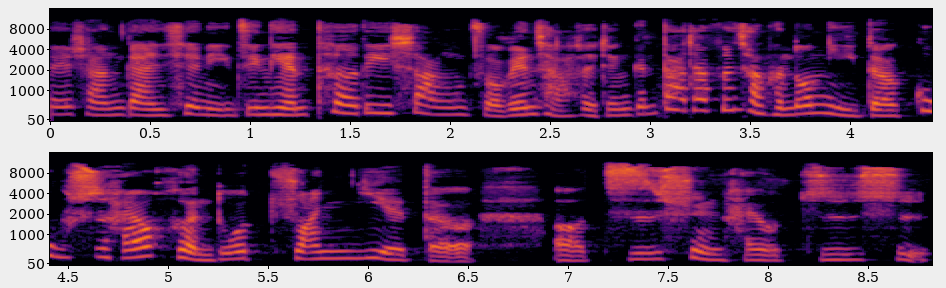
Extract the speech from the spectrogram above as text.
非常感谢你今天特地上左边茶水间跟大家分享很多你的故事，还有很多专业的呃资讯还有知识。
